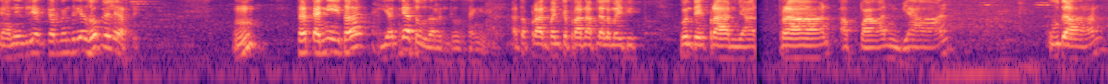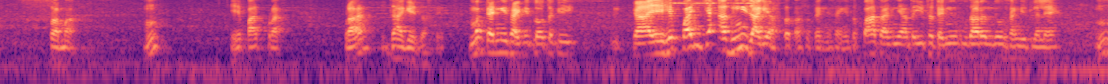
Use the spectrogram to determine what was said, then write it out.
ज्ञानेंद्रिय कर्मेंद्रिय झोपलेले असते. तर त्यांनी इथं यज्ञाचं उदाहरण देऊन सांगितलं. आता प्राण पंचप्राण आपल्याला माहिती आहेत. कोणते? प्राण व्यान. प्राण अपान व्यान उदान समा. हे पाच प्राण प्राण जागेच असते. मग त्यांनी सांगितलं होतं की काय हे पंच अग्नी जागे असतात असं त्यांनी सांगितलं. पाच अग्नी आता इथं त्यांनी उदाहरण देऊन सांगितलेलं आहे.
